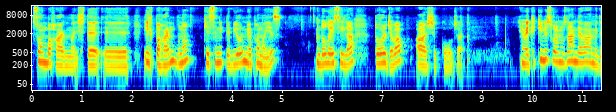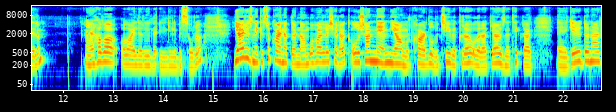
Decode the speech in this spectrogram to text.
sonbahar mı işte e, ilkbahar mı bunu kesinlikle bir yorum yapamayız. Dolayısıyla doğru cevap A şıkkı olacak. Evet ikinci sorumuzdan devam edelim. E, hava olaylarıyla ilgili bir soru. Yeryüzündeki su kaynaklarından buharlaşarak oluşan nem, yağmur, kar, dolu, çiğ ve kıra olarak yeryüzüne tekrar e, geri döner.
